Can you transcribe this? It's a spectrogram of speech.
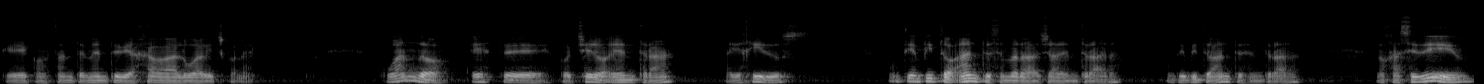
que constantemente viajaba a Lubavitch con él. Cuando este cochero entra a Yehidus, un tiempito antes, en verdad, ya de entrar, un tiempito antes de entrar, los Hasidim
